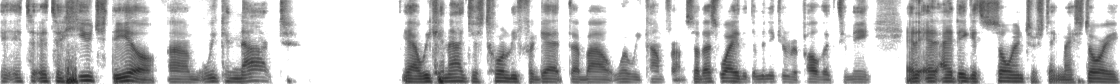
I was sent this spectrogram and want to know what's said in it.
it's it's a huge deal. Um, we cannot yeah, we cannot just totally forget about where we come from. So that's why the Dominican Republic to me, and, and I think it's so interesting. My story,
